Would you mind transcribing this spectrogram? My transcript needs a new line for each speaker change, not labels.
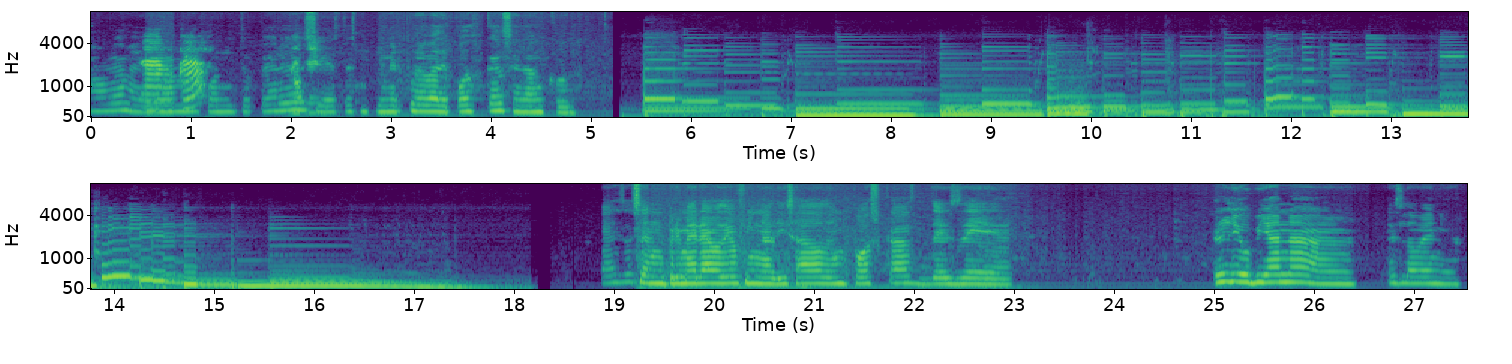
Hola, me llamo Juanito Pérez y esta es mi primer prueba de podcast en Anchor. Este es el primer audio finalizado de un podcast desde Ljubljana, Eslovenia.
